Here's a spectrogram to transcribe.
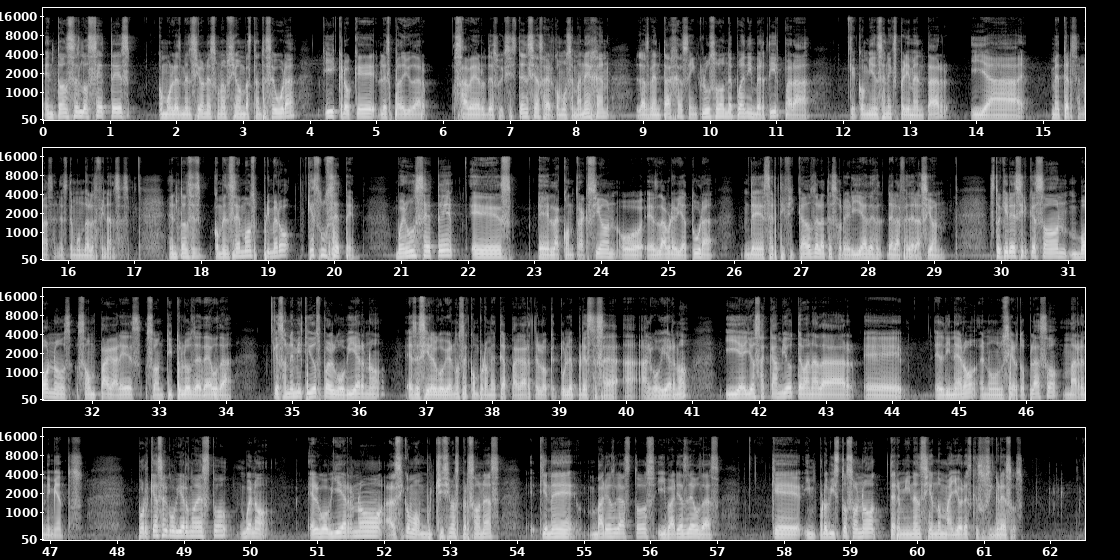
Entonces los CETES como les mencioné, es una opción bastante segura y creo que les puede ayudar saber de su existencia, saber cómo se manejan, las ventajas e incluso dónde pueden invertir para que comiencen a experimentar y a meterse más en este mundo de las finanzas. Entonces, comencemos. Primero, ¿qué es un CETE? Bueno, un CETE es eh, la contracción o es la abreviatura de certificados de la tesorería de la federación. Esto quiere decir que son bonos, son pagarés, son títulos de deuda que son emitidos por el gobierno, es decir, el gobierno se compromete a pagarte lo que tú le prestas al gobierno y ellos a cambio te van a dar eh, el dinero en un cierto plazo más rendimientos. ¿Por qué hace el gobierno esto? Bueno, el gobierno, así como muchísimas personas, eh, tiene varios gastos y varias deudas que improvistos o no terminan siendo mayores que sus ingresos.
